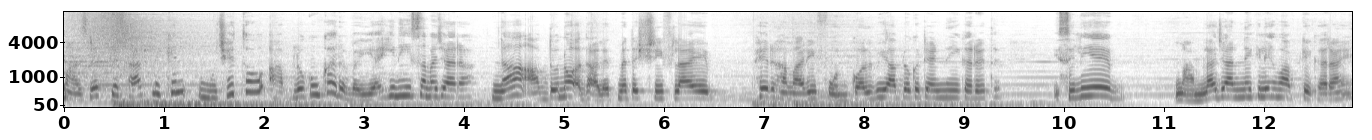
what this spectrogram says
माजरत के साथ लेकिन मुझे तो आप लोगों का रवैया ही नहीं समझ आ रहा। ना आप दोनों अदालत में तशरीफ़ लाए फिर हमारी फ़ोन कॉल भी आप लोग अटेंड नहीं कर रहे थे। इसीलिए मामला जानने के लिए हम आपके घर आए।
